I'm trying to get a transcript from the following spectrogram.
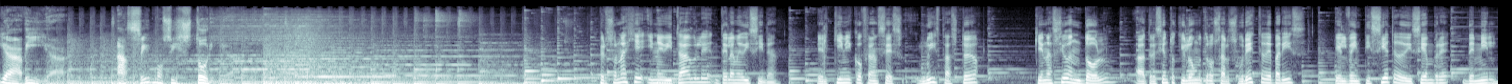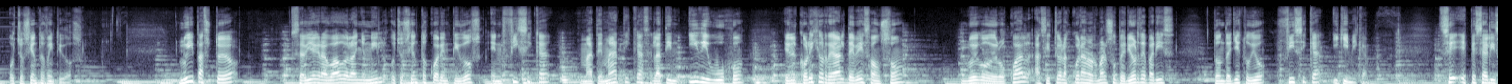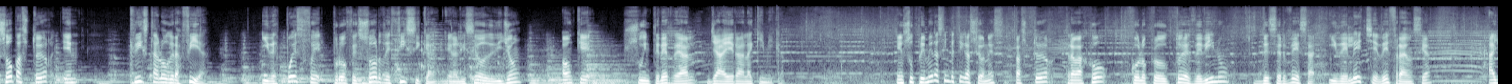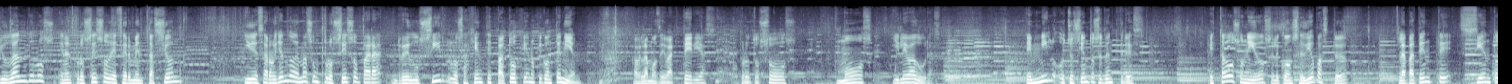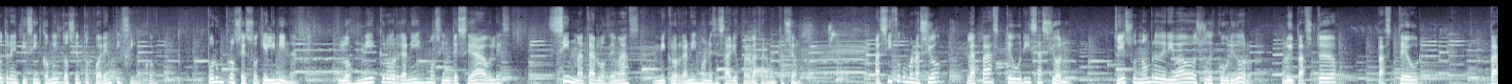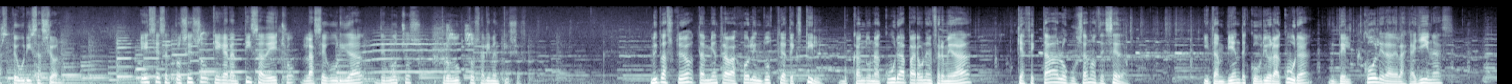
Día a día hacemos historia. Personaje inevitable de la medicina, el químico francés Louis Pasteur, que nació en Dole, a 300 kilómetros al sureste de París, el 27 de diciembre de 1822. Louis Pasteur se había graduado el año 1842 en física, matemáticas, latín y dibujo en el Colegio Real de Besançon, luego de lo cual asistió a la Escuela Normal Superior de París, donde allí estudió física y química. Se especializó Pasteur en cristalografía y después fue profesor de física en el Liceo de Dijon, aunque su interés real ya era la química. En sus primeras investigaciones, Pasteur trabajó con los productores de vino, de cerveza y de leche de Francia, ayudándolos en el proceso de fermentación y desarrollando además un proceso para reducir los agentes patógenos que contenían. Hablamos de bacterias, protozoos, mohos y levaduras. En 1873, Estados Unidos le concedió a Pasteur la patente 135.245 por un proceso que elimina los microorganismos indeseables sin matar los demás microorganismos necesarios para la fermentación. Así fue como nació la pasteurización, que es un nombre derivado de su descubridor, Louis Pasteur, Pasteur, pasteurización. Ese es el proceso que garantiza, de hecho, la seguridad de muchos productos alimenticios. Louis Pasteur también trabajó en la industria textil, buscando una cura para una enfermedad que afectaba a los gusanos de seda. Y también descubrió la cura del cólera de las gallinas,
